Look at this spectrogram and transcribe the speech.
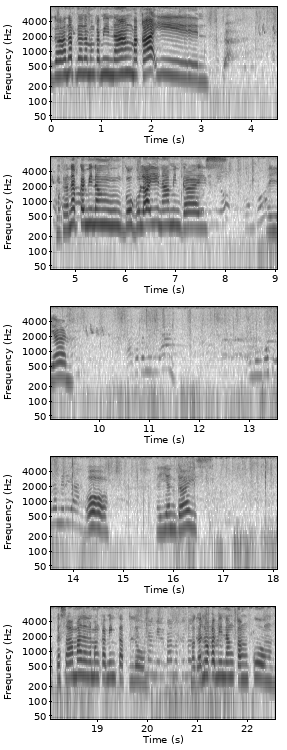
Maghanap na naman kami ng makain. Maghanap kami ng gugulayin namin guys. Ayan. Oh. Ayan guys. Magkasama na naman kaming tatlo. Magano kami ng kangkong.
